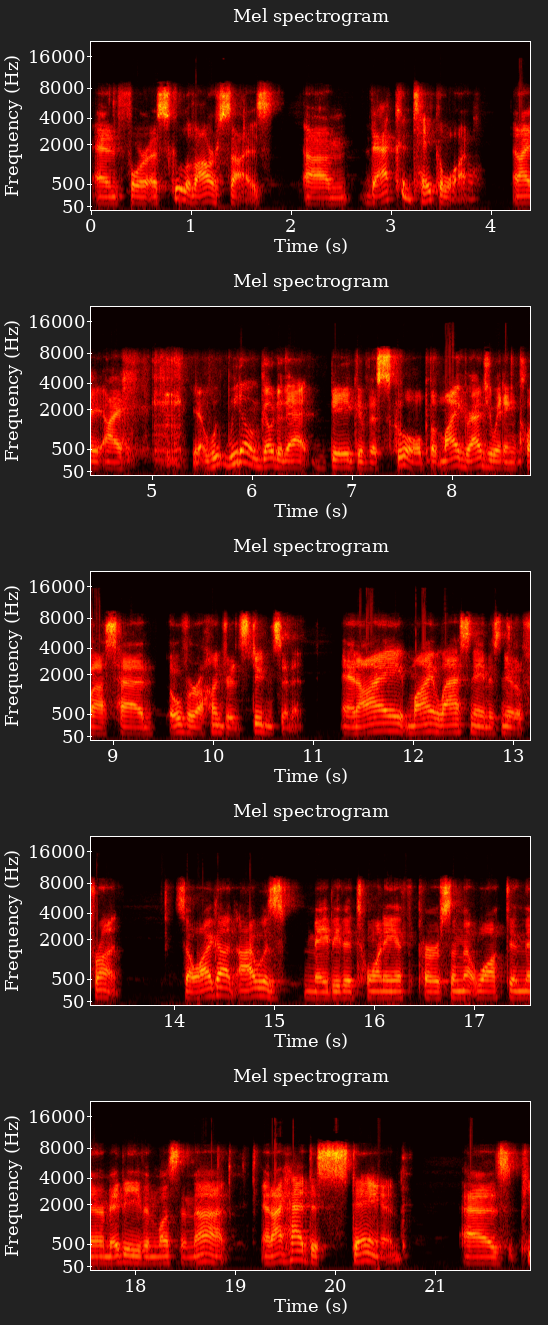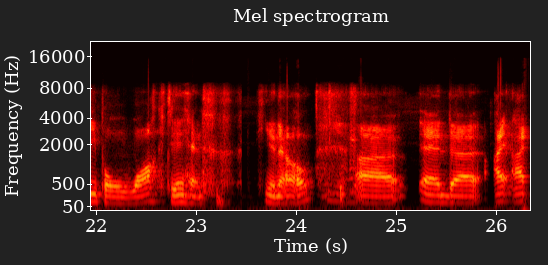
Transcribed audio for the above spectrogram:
And for a school of our size, um, that could take a while. And I, I you know, we, we don't go to that big of a school, but my graduating class had over a hundred students in it, and I my last name is near the front, so I got I was maybe the twentieth person that walked in there, maybe even less than that, and I had to stand as people walked in, you know, uh, and uh, I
